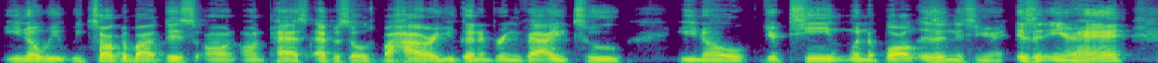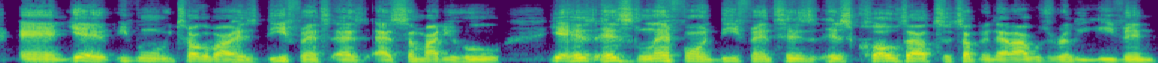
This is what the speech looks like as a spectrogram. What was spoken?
you know we, we talked about this on on past episodes but how are you going to bring value to you know your team when the ball isn't in your isn't in your hand. And yeah, even when we talk about his defense as as somebody who yeah his his length on defense, his his closeouts to something that I was really even.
